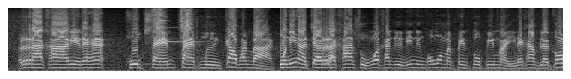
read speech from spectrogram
ๆ ราคาเนี่ยนะฮะ689,000 บาท ตัวนี้อาจจะราคาสูงกว่าคันอื่นนิดนึง เพราะว่ามันเป็นตัวปีใหม่นะครับ แล้วก็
